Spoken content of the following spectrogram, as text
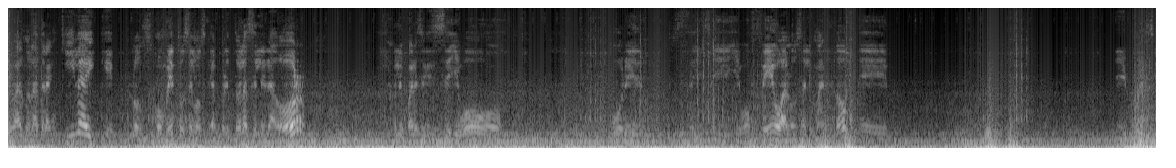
llevándola tranquila y que los momentos en los que apretó el acelerador, híjole, parece que sí se llevó por el, se, llevó feo a los alemanes, ¿no? Eh, y pues sí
